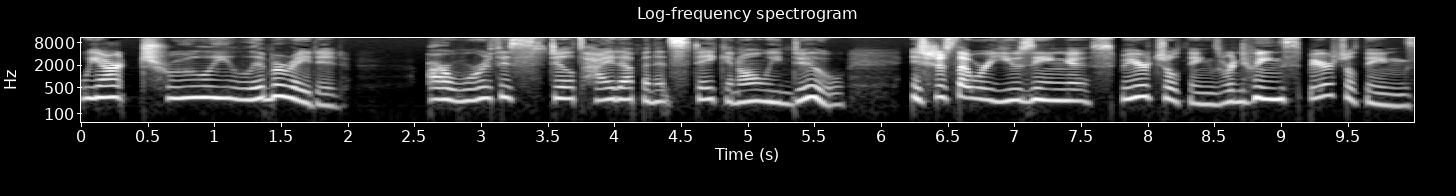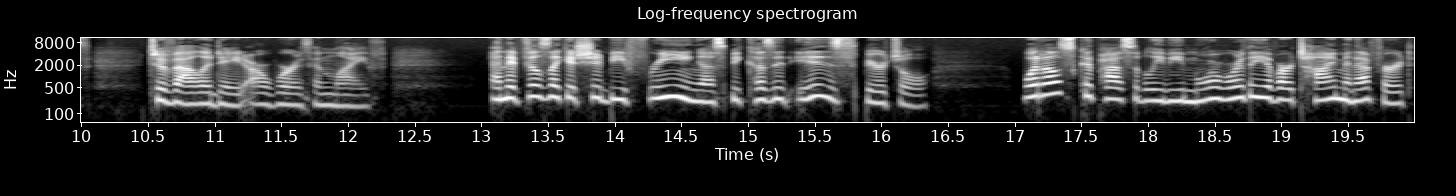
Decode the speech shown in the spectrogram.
We aren't truly liberated. Our worth is still tied up and at stake in all we do. It's just that we're using spiritual things, we're doing spiritual things to validate our worth in life. And it feels like it should be freeing us because it is spiritual. What else could possibly be more worthy of our time and effort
